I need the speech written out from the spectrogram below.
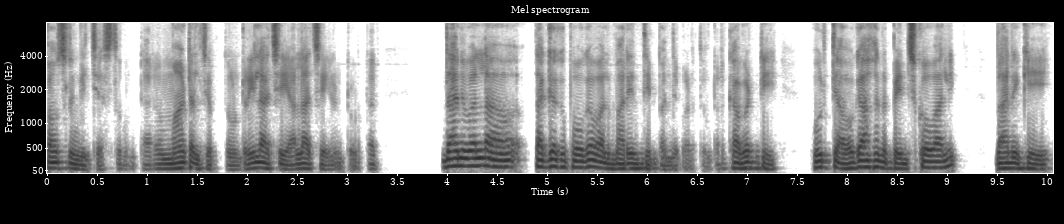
కౌన్సిలింగ్ ఇచ్చేస్తూ ఉంటారు. మాటలు చెప్తూ ఉంటారు. ఇలా చేయి అలా చేయి అంటూ ఉంటారు. దానివల్ల తగ్గకపోగా వాళ్ళు మరింత ఇబ్బంది పడుతుంటారు. కాబట్టి పూర్తి అవగాహన పెంచుకోవాలి. దానికి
